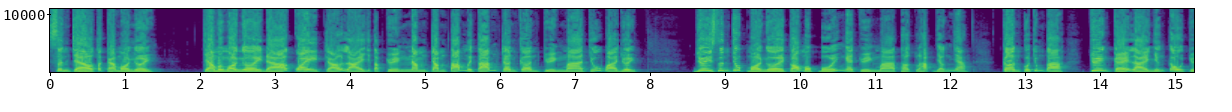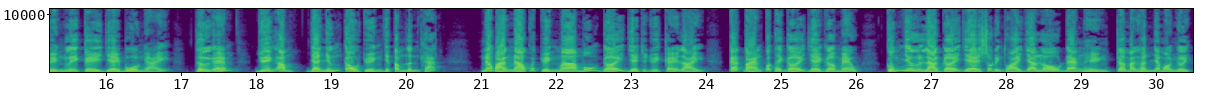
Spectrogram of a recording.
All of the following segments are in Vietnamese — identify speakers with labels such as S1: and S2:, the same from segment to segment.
S1: Xin chào tất cả mọi người. Chào mừng mọi người đã quay trở lại với tập truyện 588 trên kênh Chuyện Ma Chú Ba Duy. Duy xin chúc mọi người có một buổi nghe chuyện ma thật là hấp dẫn nha. Kênh của chúng ta chuyên kể lại những câu chuyện ly kỳ về bùa ngải, thư ếm, duyên âm và những câu chuyện về tâm linh khác. Nếu bạn nào có chuyện ma muốn gửi về cho Duy kể lại, các bạn có thể gửi về Gmail cũng như là gửi về số điện thoại Zalo đang hiện trên màn hình nha mọi người.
